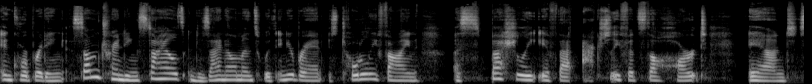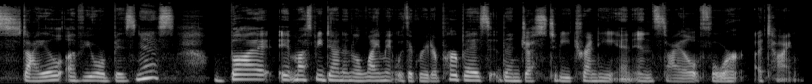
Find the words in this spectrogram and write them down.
incorporating some trending styles and design elements within your brand is totally fine, especially if that actually fits the heart and style of your business, but it must be done in alignment with a greater purpose than just to be trendy and in style for a time.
